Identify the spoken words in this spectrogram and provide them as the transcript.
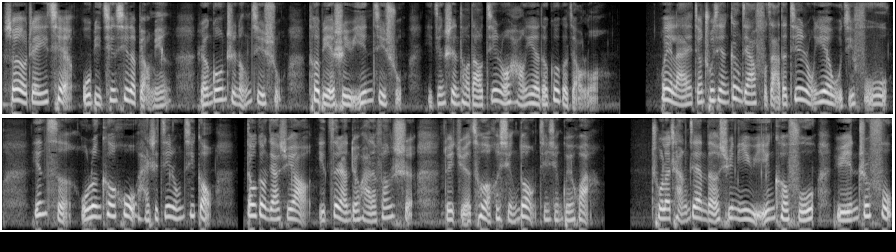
所有这一切无比清晰地表明，人工智能技术，特别是语音技术，已经渗透到金融行业的各个角落。未来将出现更加复杂的金融业务及服务，因此，无论客户还是金融机构，都更加需要以自然对话的方式对决策和行动进行规划。除了常见的虚拟语音客服、语音支付、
